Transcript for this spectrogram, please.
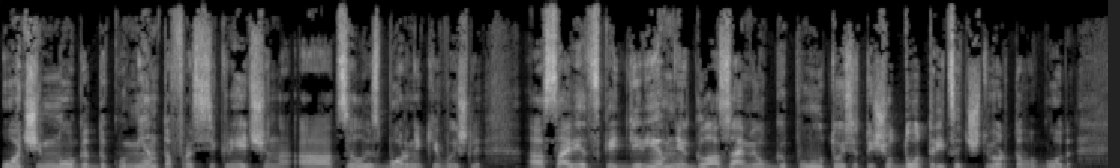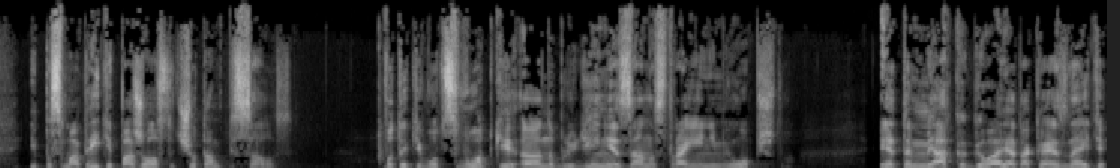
Очень много документов рассекречено, а, целые сборники вышли. А, Советская деревня глазами ОГПУ, то есть это еще до 1934 года. И посмотрите, пожалуйста, что там писалось. Вот эти вот сводки а, наблюдения за настроениями общества. Это, мягко говоря, такая, знаете,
